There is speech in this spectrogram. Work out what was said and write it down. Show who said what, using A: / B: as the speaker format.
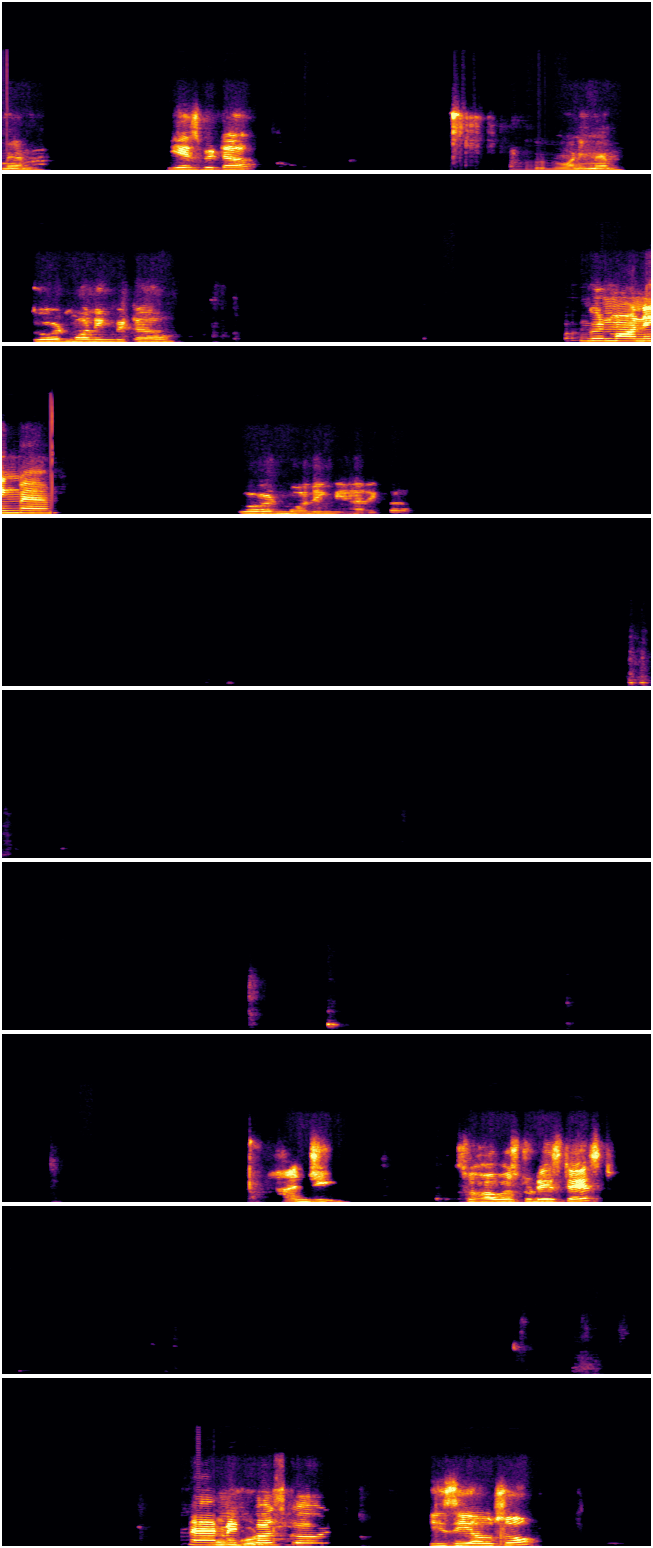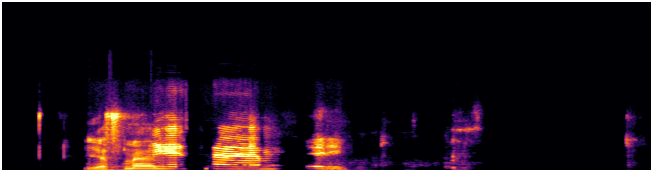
A: Ma'am
B: yes बेटा।
A: Good morning ma'am
B: good morning बेटा।
C: Good morning ma'am
B: good morning Niharika. हाँ जी so how was today's test
C: Ma'am,
A: Ma'am,
C: it
A: good.
C: was good.
B: easy also
A: yes ma'am
C: Yes, ma'am.
B: Very good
